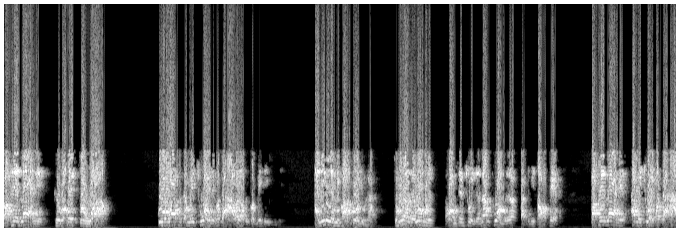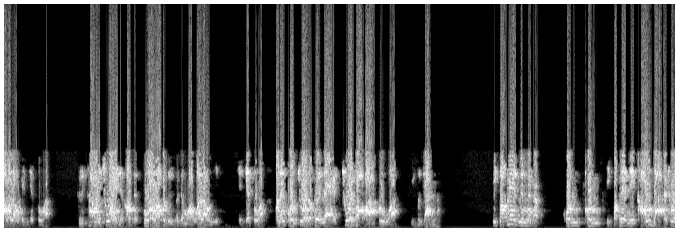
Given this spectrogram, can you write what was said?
ประเภทแรกนี่คือประเภทกลัวครับกลัวว่าเขาจะไม่ช่วยเนี่ยเขาจะหาว่าเราเป็นคนไม่ดี อันนี้ก็ยังมีความกลัวอยู่นะสมมติเราจะร่วมมือสังคมเช่นช่วยเหลือน้ำท่วมหรืออะไรมีสองประเภทประเภทแรกเนี่ยถ้าไม่ช่วยเขาจะหาว่าเราเห็นแก่ตัว คือถ้าไม่ช่วยเดี๋ยวเขาจะกลัวว่าคนอื่นเขาจะมองว่าเรานี่เห็นแก่ตัว เพราะนั้นคนช่วยประเภทแรกช่วยเพราะความกลัวอีกเหมือนกันครับ อีกประเภทหนึ่งนะครับ คนคนอีกประเภทนี้เขาอยากจะช่วย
